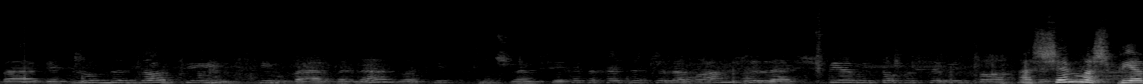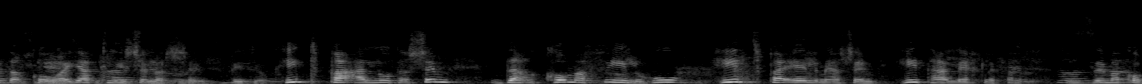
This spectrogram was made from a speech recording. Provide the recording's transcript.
בגדלות הזאת, כאילו בהבנה הזאת, להמשיך את החסד של אברהם, של להשפיע מתוך השם יתברך. השם משפיע דרכו, הוא היה כלי של השם, בדיוק. התפעלות, השם דרכו מפעיל, הוא התפעל מהשם, התהלך לפניו. זה מקום.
